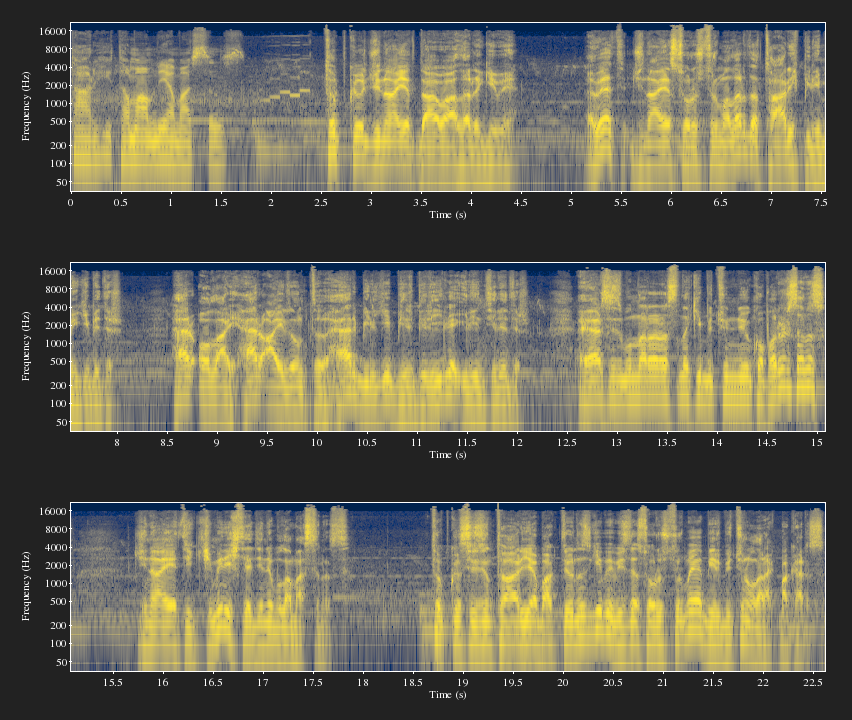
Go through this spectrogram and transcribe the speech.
Tarihi tamamlayamazsınız. Tıpkı cinayet davaları gibi. Evet, cinayet soruşturmaları da tarih bilimi gibidir. Her olay, her ayrıntı, her bilgi birbiriyle ilintilidir. Eğer siz bunlar arasındaki bütünlüğü koparırsanız cinayeti kimin işlediğini bulamazsınız. Tıpkı sizin tarihe baktığınız gibi biz de soruşturmaya bir bütün olarak bakarız.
